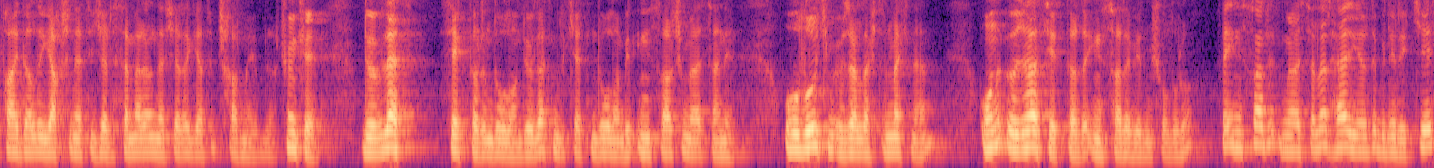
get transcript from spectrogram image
faydalı, yaxşı nəticəli, səmərəli nəticələr gətirib çıxarmaya bilər. Çünki dövlət sektorunda olan, dövlət mülkiyyətində olan bir inhisarçı müəssisəni olduğu kimi özəlləşdirməklə onu özəl sektorda inhisara vermiş oluruq və inhisar müəssisələr hər yerdə bilirik ki,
